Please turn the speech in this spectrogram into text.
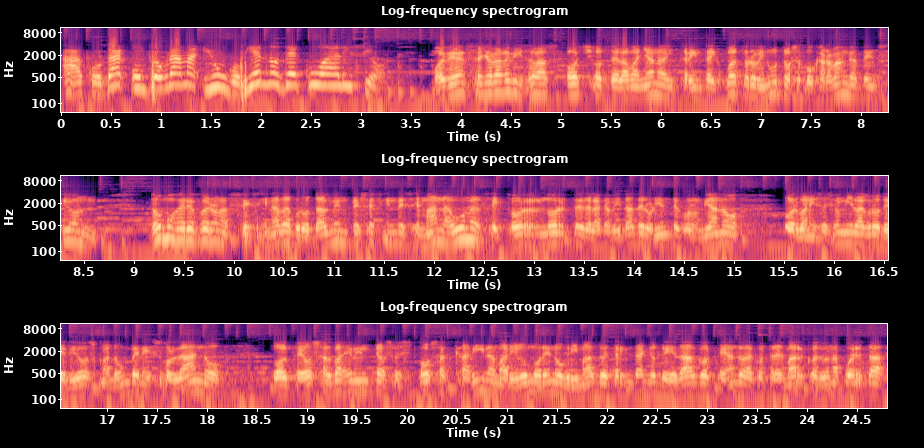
a acordar un programa y un gobierno de coalición. Muy bien, señora Nelly, son las 8 de la mañana y 34 minutos en Bucaramanga. Atención, Dos mujeres fueron asesinadas brutalmente ese fin de semana, una al sector norte de la capital del oriente colombiano, urbanización Milagro de Dios, cuando un venezolano golpeó salvajemente a su esposa Karina Marilu Moreno Grimaldo de 30 años de edad, golpeándola contra el marco de una puerta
